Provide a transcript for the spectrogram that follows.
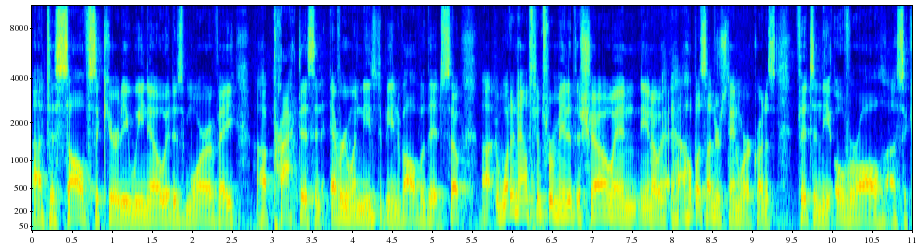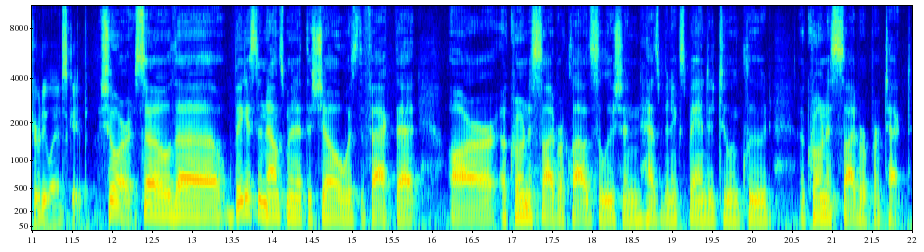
uh, to solve security. We know it is more of a practice and everyone needs mm -hmm. to be involved with it. So what announcements were made at the show and and you know, help us understand where Acronis fits in the overall uh, security landscape. Sure. So the biggest announcement at the show was the fact that our Acronis Cyber Cloud solution has been expanded to include Acronis Cyber Protect.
